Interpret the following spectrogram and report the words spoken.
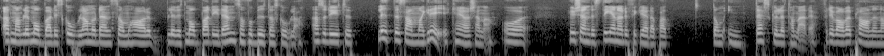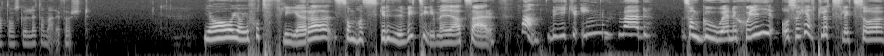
att man blir mobbad i skolan och den som har blivit mobbad är den som får byta skola. Alltså det är ju typ lite samma grej kan jag känna. Och hur kändes det när du fick reda på att de inte skulle ta med det? För det var väl planen att de skulle ta med det först? Ja, och jag har ju fått flera som har skrivit till mig att så här, fan, du gick ju in med sån god energi och så helt plötsligt så,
